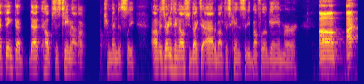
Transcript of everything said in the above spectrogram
I think that that helps his team out tremendously. Um, is there anything else you'd like to add about this Kansas City Buffalo game or? Um, I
